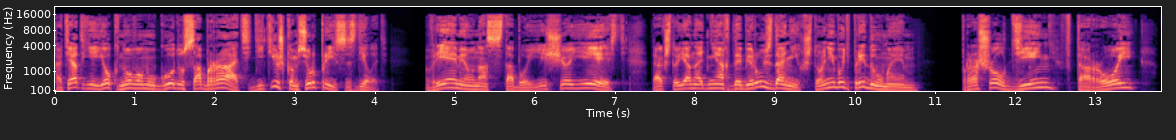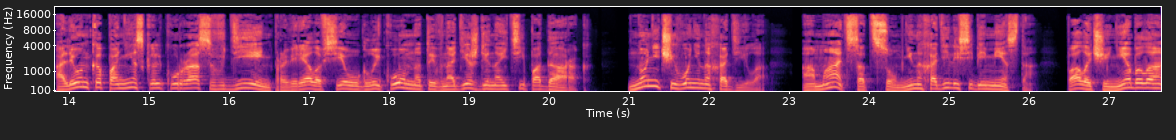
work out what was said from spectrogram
Хотят ее к Новому году собрать, детишкам сюрприз сделать. Время у нас с тобой еще есть, так что я на днях доберусь до них, что-нибудь придумаем. Прошел день, второй. Аленка по нескольку раз в день проверяла все углы комнаты в надежде найти подарок. Но ничего не находила. А мать с отцом не находили себе места. Палыча не было,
